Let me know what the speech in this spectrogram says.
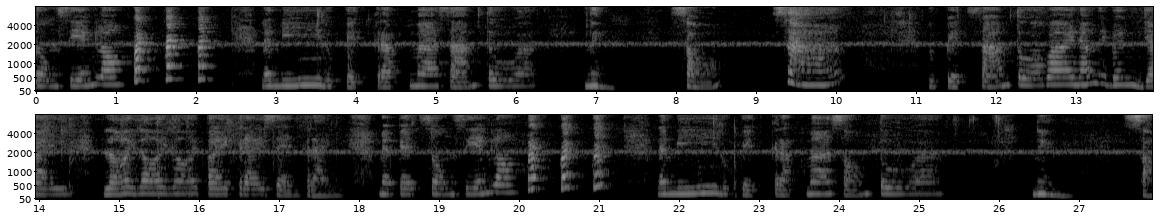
ส่งเสียงร้องแวักแวักแวักและมีลูกเป็ดกลับมาสามตัวหนึ่งสองสามลูกเป็ดสามตัวว่ายน้ำในบึงใหญ่ลอยลอยลอยไปไกลแสนไกล แม่เป็ดส่งเสียงร้องแกแวักแวัก และมีลูกเป็ดกลับมาสองตัวหนึ่งสอ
